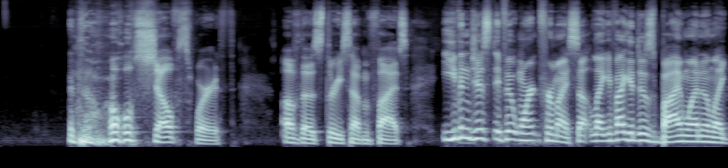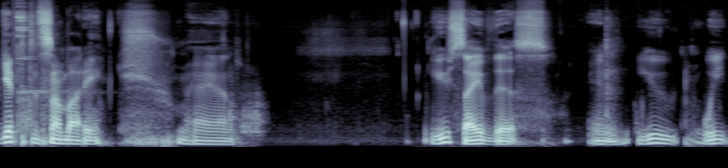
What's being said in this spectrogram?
the whole shelf's worth of those 375s. Even just if it weren't for myself. Like if I could just buy one and like gift it to somebody. Man, you save this, and you we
